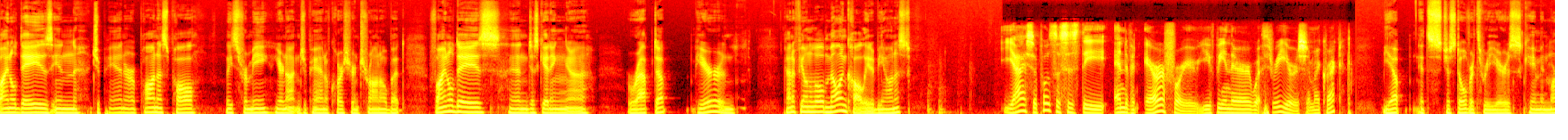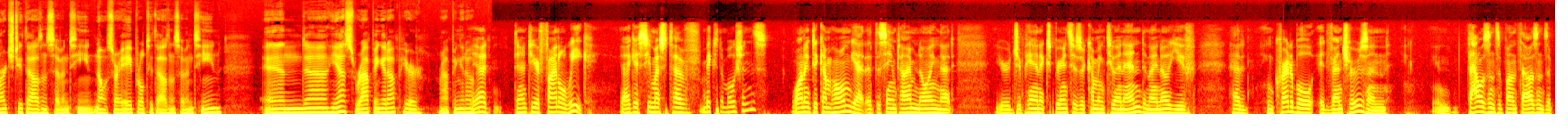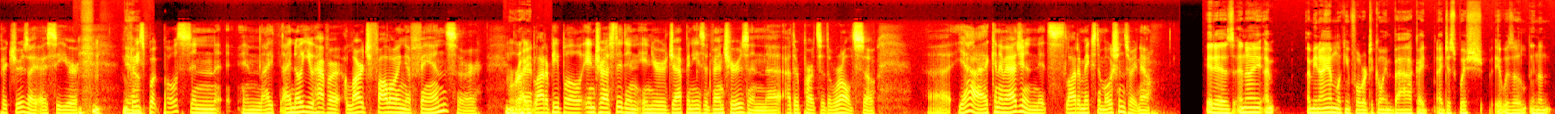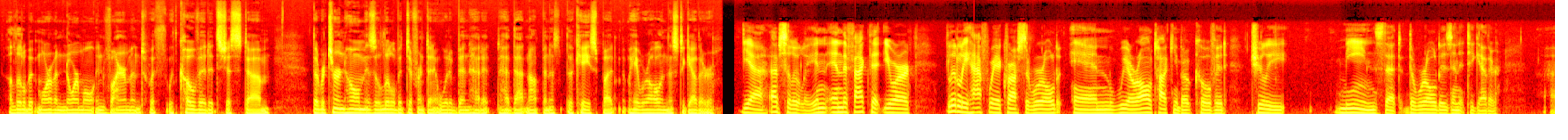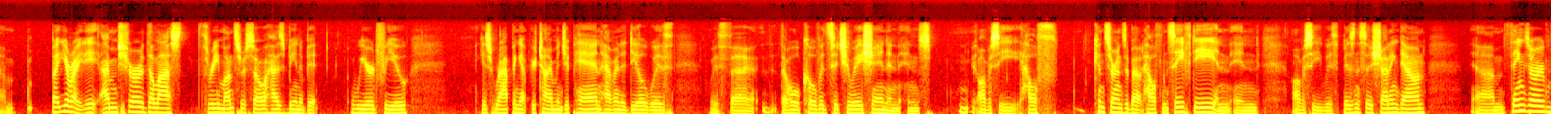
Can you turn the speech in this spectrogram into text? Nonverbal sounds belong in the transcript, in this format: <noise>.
final days in Japan are upon us, Paul. At least for me. You're not in Japan, of course, you're in Toronto, but final days and just getting uh, wrapped up here and kind of feeling a little melancholy, to be honest. Yeah, I suppose this is the end of an era for you. You've been there, what, three years? Am I correct? Yep, it's just over three years. Came in March 2017. No, sorry, April 2017. And uh, yes, wrapping it up here. Wrapping it up. Yeah, down to your final week. I guess you must have mixed emotions, wanting to come home, yet at the same time knowing that your Japan experiences are coming to an end. And I know you've had incredible adventures and in thousands upon thousands of pictures. I, I see your <laughs> yeah. Facebook posts, and and I I know you have a, a large following of fans, or right. a lot of people interested in in your Japanese adventures and uh, other parts of the world. So. Uh, yeah, I can imagine it's a lot of mixed emotions right now. It is, and I, I'm, I mean, I am looking forward to going back. I, I just wish it was a in a, a little bit more of a normal environment with with COVID. It's just, um, the return home is a little bit different than it would have been had it had that not been a, the case. But hey, we're all in this together. Yeah, absolutely. And and the fact that you are literally halfway across the world and we are all talking about COVID truly means that the world is in it together. Um, but you're right. I'm sure the last three months or so has been a bit weird for you. I guess wrapping up your time in Japan, having to deal with with uh, the whole COVID situation and, and obviously health concerns about health and safety and, and obviously with businesses shutting down. Um, things are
